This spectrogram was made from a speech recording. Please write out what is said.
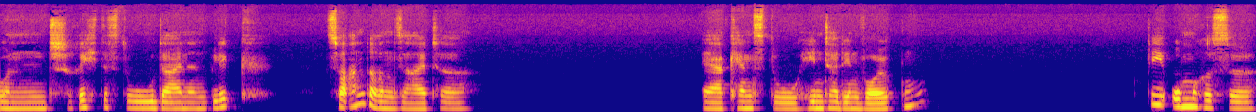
Und richtest du deinen Blick zur anderen Seite, erkennst du hinter den Wolken die Umrisse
